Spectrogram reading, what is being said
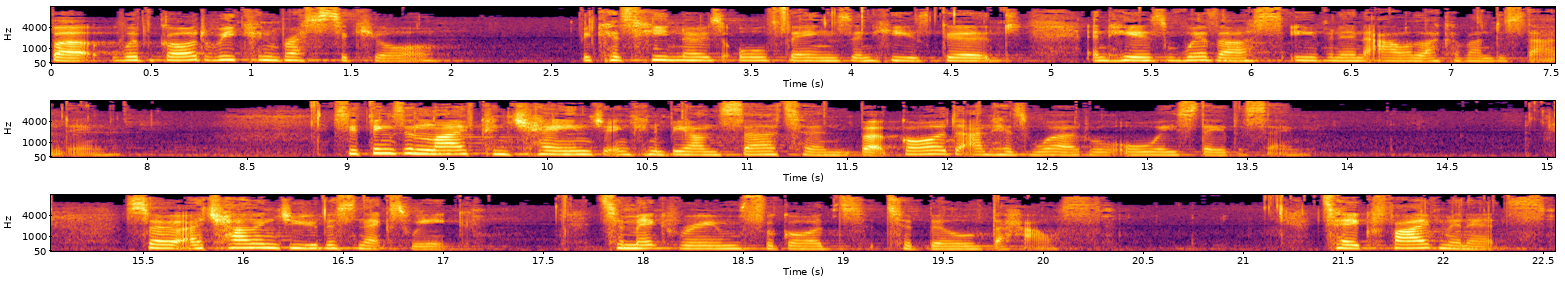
But with God, we can rest secure because He knows all things and He is good and He is with us even in our lack of understanding. See, things in life can change and can be uncertain, but God and His word will always stay the same. So I challenge you this next week to make room for God to build the house. Take five minutes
